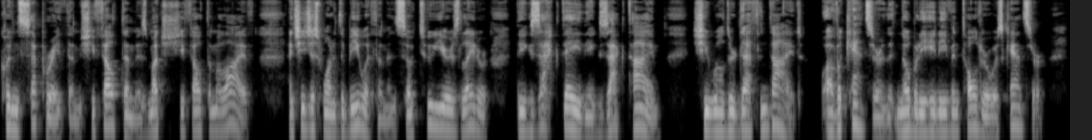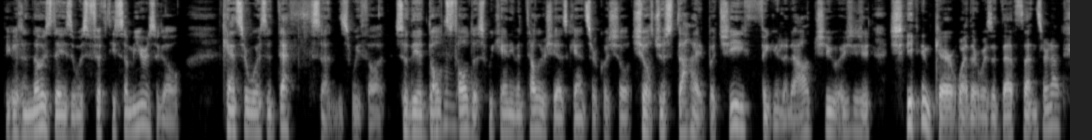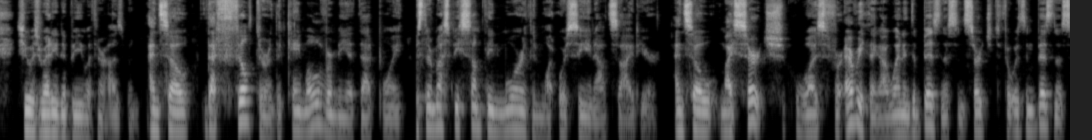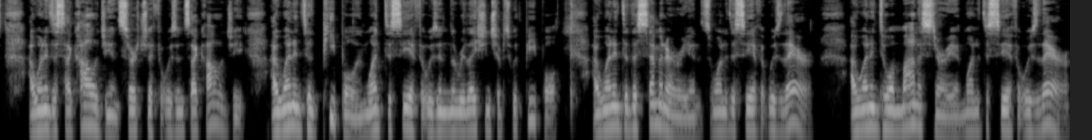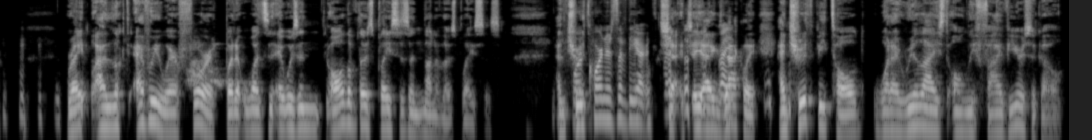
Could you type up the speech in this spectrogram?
couldn't separate them. She felt them as much as she felt them alive, and she just wanted to be with them. And so, two years later, the exact day, the exact time, she willed her death and died of a cancer that nobody had even told her was cancer because in those days it was 50 some years ago. Cancer was a death sentence, we thought. So the adults mm-hmm. told us we can't even tell her she has cancer because she'll she'll just die. But she figured it out. She, she she didn't care whether it was a death sentence or not. She was ready to be with her husband. And so that filter that came over me at that point was there must be something more than what we're seeing outside here. And so my search was for everything. I went into business and searched if it was in business. I went into psychology and searched if it was in psychology. I went into people and went to see if it was in the relationships with people. I went into the seminary and wanted to see if it was there. I went into a monastery and wanted to see if it was there. right? I looked everywhere for it, but it was it was in all of those places and none of those places. And Four truth corners of the earth. yeah, exactly. right. And truth be told, what I realized only five years ago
